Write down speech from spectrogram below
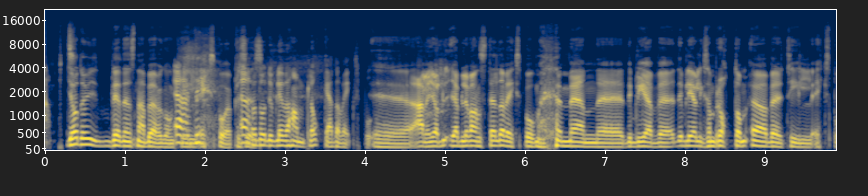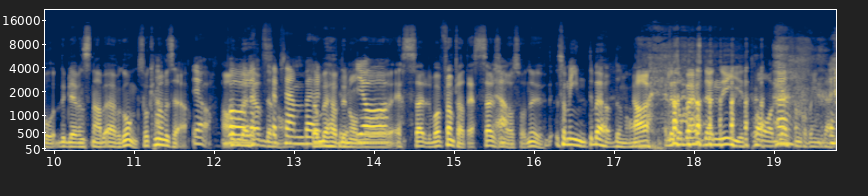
snabbt. Ja, då blev det en snabb övergång Ja, till det- Expo. ja, Precis. Vadå, du blev handplockad av Expo? Eh, ja, men jag, jag blev anställd av Expo men eh, det blev, det blev liksom bråttom över till Expo. Det blev en snabb övergång, så kan man väl säga. Ja, de valet behövde september. Någon. De behövde någon Ja. och SR, det var framförallt SR som Ja. var så nu. Som inte behövde någon. Ja. Eller de behövde en ny Tage som kom in där.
